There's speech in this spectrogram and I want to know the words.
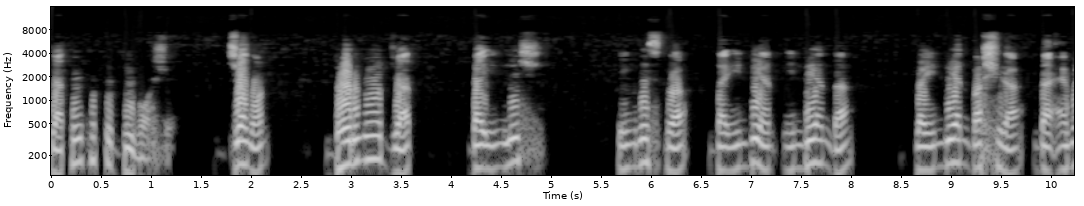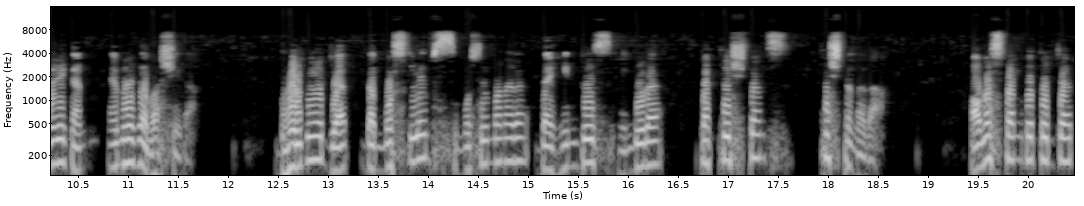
জাতির ক্ষেত্রে দি বসে। যেমন, ধর্মীয় জাত দ্য ইংলিশ, ইংরেজরা দ্য ইন্ডিয়ান, ইন্ডিয়ানরা দ্য ইন্ডিয়ান বাসীরা দ্য আমেরিকান, আমেরিকাবাসীরা। ধর্মীয় জাত দ্য মুসলিমস মুসলমানেরা দ্য হিন্দুস হিন্দুরা দ্য খ্রিস্টানস খ্রিস্টানেরা। অবস্থানগত জাত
